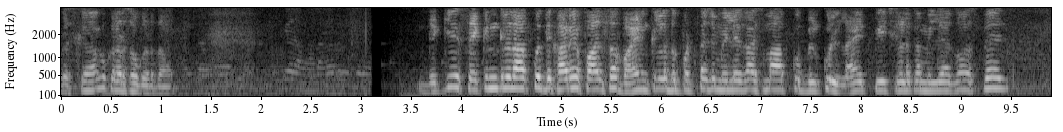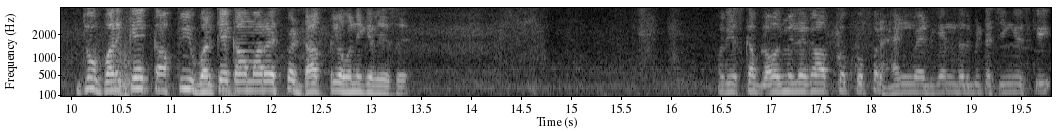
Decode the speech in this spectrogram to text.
तो इसके मैं आपको कलर शो करता हूँ। देखिए सेकंड कलर आपको दिखा रहे हैं फालसा वाइन कलर दुपट्टा जो मिलेगा, इसमें आपको बिल्कुल लाइट पीच कलर का मिलेगा। उस पर जो वर्क है, काफ़ी वर्क के काम आ रहा है इस पर डार्क कलर होने की वजह से। और ये इसका ब्लाउज मिलेगा आपको प्रॉपर हैंडमेड के अंदर भी टचिंग है इसकी।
